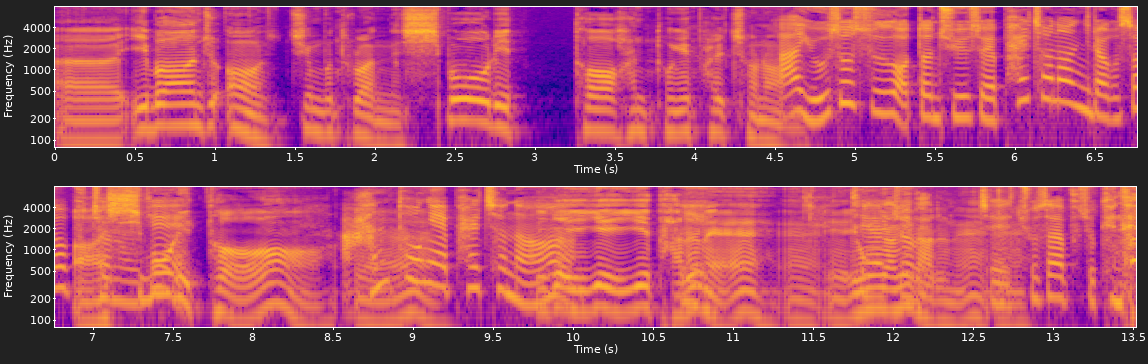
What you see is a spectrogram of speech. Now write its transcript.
어, 이번 주, 어, 지금 들어왔네. 15리터 한 통에 8,000원. 아, 요소수 어떤 주유소에 8,000원이라고 써 아, 붙여 놓은 게 15리터. 아, 한 통에 8,000원. 그러니까 이게 이게 다르네. 예, 예, 제가 용량이 좀 다르네. 제 예. 조사 부족했네요.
